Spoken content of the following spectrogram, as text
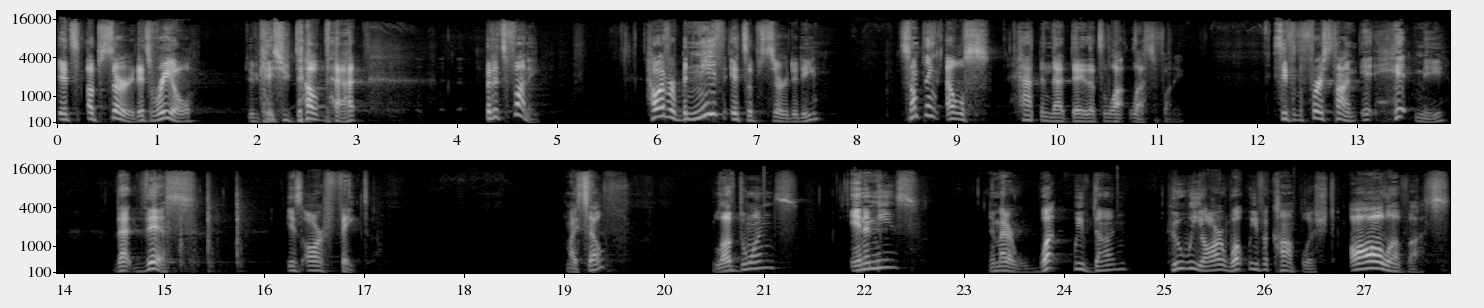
It's absurd. It's real, in case you doubt that. But it's funny. However, beneath its absurdity, something else happened that day that's a lot less funny. See, for the first time, it hit me that this is our fate. Myself, loved ones, enemies, no matter what we've done, who we are, what we've accomplished, all of us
